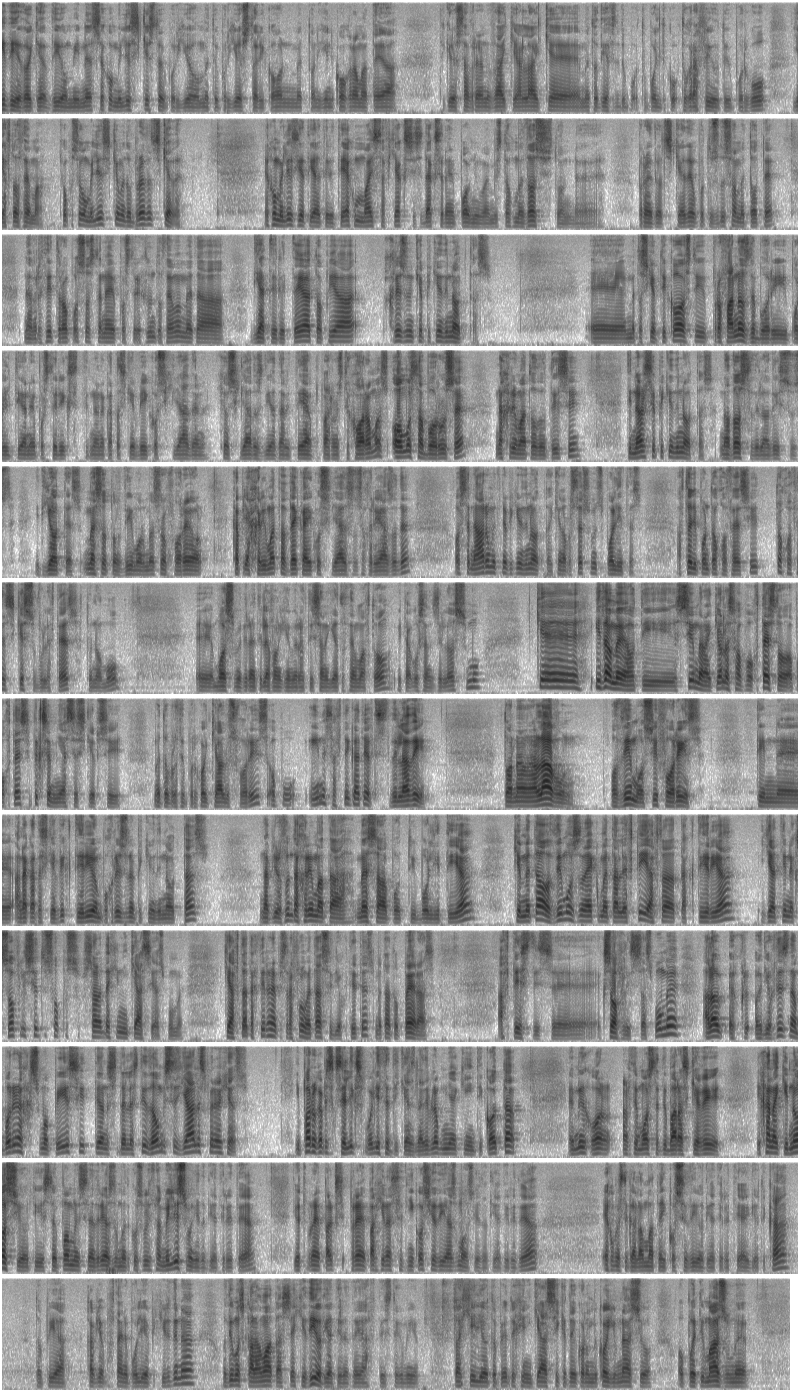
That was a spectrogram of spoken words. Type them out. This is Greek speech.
Ήδη εδώ και δύο μήνες έχω μιλήσει και στο Υπουργείο, με το Υπουργείο Ιστορικών, με τον Γενικό Γραμματέα, τον κ. Σταυρένο Δάκη, αλλά και με τον Διευθυντή του, πολιτικού, του Γραφείου του Υπουργού για αυτό το θέμα. Και όπως έχω μιλήσει και με τον Πρόεδρο της ΚΕΔΕ. Έχω μιλήσει για τη διατηρητή. Έχουμε μάλιστα φτιάξει συντάξει ένα υπόμνημα. Εμείς το έχουμε δώσει στον ε, Πρόεδρο της ΚΕΔΕ, όπου τους ζητούσαμε τότε να βρεθεί τρόπος ώστε να υποστηριχθούν το θέμα με τα διατηρητέα τα οποία χρήζουν και επικίνδυνοτητα ε, με το σκεπτικό ότι προφανώς δεν μπορεί η πολιτεία να υποστηρίξει την ανακατασκευή 20.000 διαταρητέα που υπάρχουν στη χώρα μας, όμως θα μπορούσε να χρηματοδοτήσει την άρση επικινδυνότητας. Να δώσει δηλαδή στους ιδιώτες μέσω των Δήμων, μέσω των φορέων κάποια χρήματα, 10-20.000 όσα χρειάζονται, ώστε να άρουμε την επικινδυνότητα και να προστατεύσουμε τους πολίτες. Αυτό λοιπόν το έχω θέσει, το έχω θέσει και στους βουλευτές του νομού. Ε, Μόλις με πήραν τηλέφωνο και με ρωτήσαν για το θέμα αυτό, είτε ακούσαν τις δηλώσεις μου. Και είδαμε ότι σήμερα και όλες από χτες, το, από χτες υπήρξε μια σύσκεψη με τον Πρωθυπουργό και άλλους φορείς όπου είναι σε αυτή την κατεύθυνση. Δηλαδή, το να αναλάβουν ο Δήμος ή φορείς την ε, ανακατασκευή κτηρίων που χρήζουν επικινδυνότητας, να πληρωθούν τα χρήματα μέσα από την πολιτεία και μετά ο Δήμος να εκμεταλλευτεί αυτά τα κτίρια για την εξόφλησή τους όπως σαν να τα έχει νοικιάσει ας πούμε. Και αυτά τα κτίρια να επιστραφούν μετά στους ιδιοκτήτες, μετά το πέρας αυτής της ε, εξόφλησης, ας πούμε, αλλά ο ιδιοκτήτης να μπορεί να χρησιμοποιήσει τον συντελεστή δόμησης για άλλες περιοχές. Υπάρχουν κάποιες εξελίξεις πολύ θετικές. Δηλαδή, βλέπουμε μια κινητικότητα. Εμείς, αν θυμόσαστε την Παρασκευή, είχα ανακοινώσει ότι στο επόμενο συνεδρία του Δημοτικού Συμβουλίου θα μιλήσουμε για τα διατηρητέα, διότι πρέπει να, πρέπει να υπάρχει ένας εθνικός σχεδιασμός για τα διατηρητέα. Έχουμε στην Καλαμάτα 22 διατηρητέα ιδιωτικά τα οποία κάποια από αυτά είναι πολύ επικίνδυνα. Ο Δήμος Καλαμάτας έχει δύο διατηρητέ αυτή τη στιγμή. Το Αχίλιο, το οποίο το έχει νοικιάσει, και το Οικονομικό Γυμνάσιο, όπου ετοιμάζουμε,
